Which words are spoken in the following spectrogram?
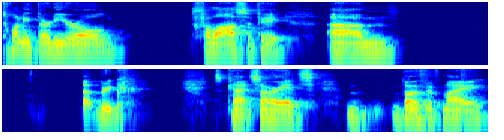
20, 30 year old philosophy. Um, kind sorry, it's both of my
